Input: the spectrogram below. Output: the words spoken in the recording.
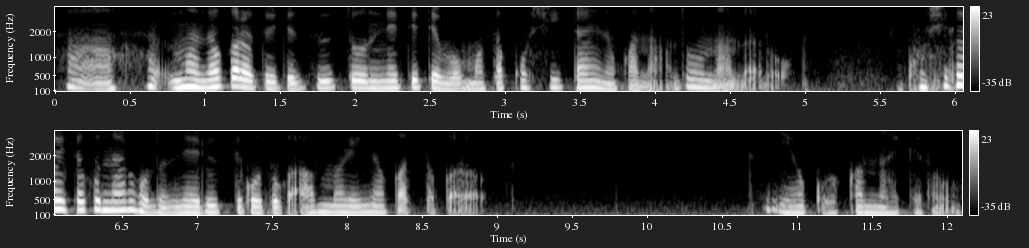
はあ、まあだからといってずっと寝ててもまた腰痛いのかなどうなんだろう。腰が痛くなるほど寝るってことがあんまりなかったからよくわかんないけど。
